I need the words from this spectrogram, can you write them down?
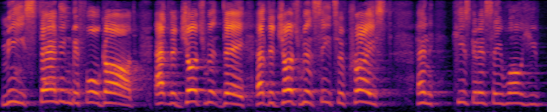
me standing before God at the judgment day, at the judgment seat of Christ, and he's going to say, Well, you,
